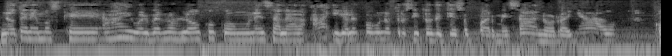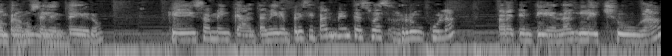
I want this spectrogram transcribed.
No tenemos que, ay, volvernos locos con una ensalada, ah, y yo les pongo unos trocitos de queso parmesano rallado, compramos el entero que esa me encanta. Miren, principalmente eso es rúcula, para que entiendan, lechuga.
